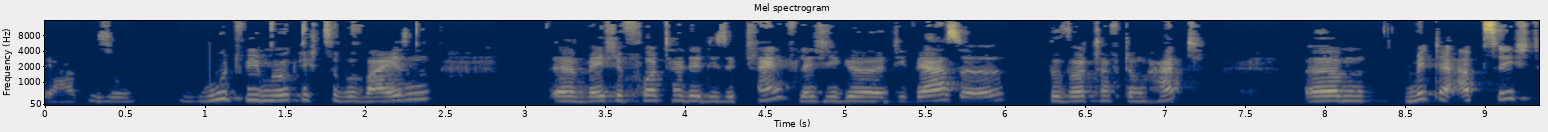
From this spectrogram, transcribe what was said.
ja, so gut wie möglich zu beweisen, äh, welche Vorteile diese kleinflächige, diverse Bewirtschaftung hat ähm, mit der Absicht,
